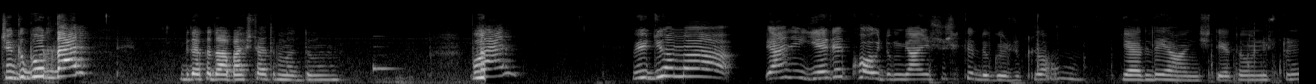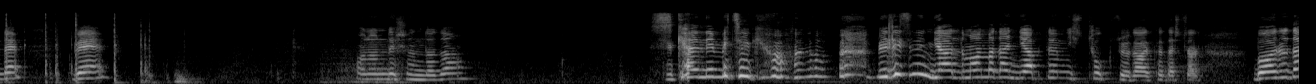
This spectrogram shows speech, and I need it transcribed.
Çünkü buradan bir dakika daha başlatmadım. Ben videoma yani yere koydum yani şu şekilde gözüküyor. Yerde yani işte yatağın üstünde ve onun dışında da siz kendimi çekiyorum. Birisinin yardım almadan yaptığım iş çok zor arkadaşlar. Bu arada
